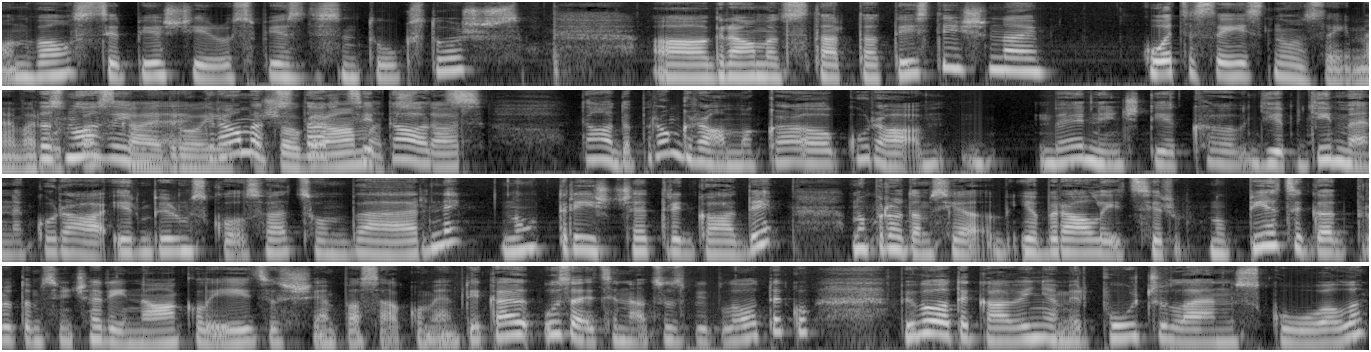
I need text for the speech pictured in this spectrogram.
un valsts ir piešķīrusi 50 tūkstošus uh, grāmatu starta attīstīšanai. Ko tas īsti nozīmē? Varbūt tas nozīmē, ka grāmatu starts ir tāds, tāda programma, ka, kurā bērniņš tiek, jeb ģimene, kurā ir pirmskolas vecuma bērni, nu, 3, 4 gadi. Nu, protams, ja, ja brālīts ir nu, 5 gadi, protams, viņš arī nāk līdzi uz šiem pasākumiem. Tiek uzaicināts uz biblioteku. Bibliotekā viņam ir puču lēnu skola.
